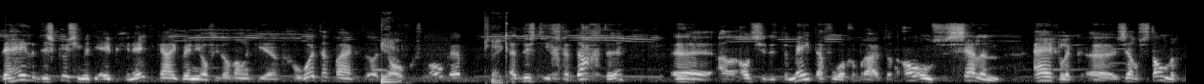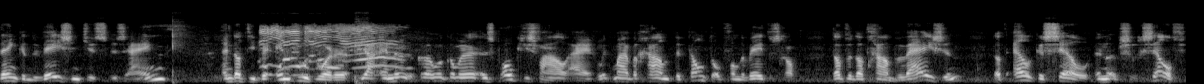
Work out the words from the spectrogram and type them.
de hele discussie met die epigenetica. Ik weet niet of je dat al een keer gehoord hebt, waar ik het Ja. over gesproken heb. Zeker. Eh, Dus die gedachte, eh, als je de metafoor gebruikt, dat al onze cellen eigenlijk eh, zelfstandig denkende wezentjes zijn. En dat die beïnvloed worden. Ja, en nu komen we een sprookjesverhaal eigenlijk. Maar we gaan de kant op van de wetenschap dat we dat gaan bewijzen. Dat elke cel een op zichzelf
